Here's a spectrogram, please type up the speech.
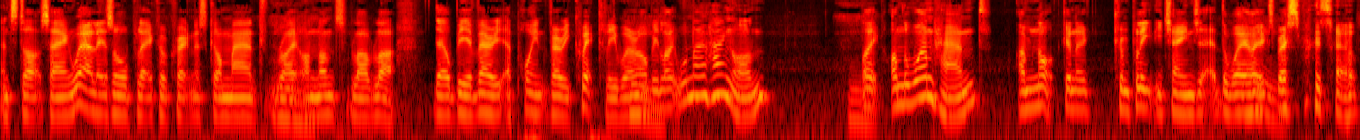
and start saying, "Well, it's all political correctness gone mad, right Mm. on nonsense, blah blah." There'll be a very a point very quickly where I'll be Mm. like, "Well, no, hang on. Mm. Like on the one hand, I'm not going to completely change the way I Mm. express myself,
